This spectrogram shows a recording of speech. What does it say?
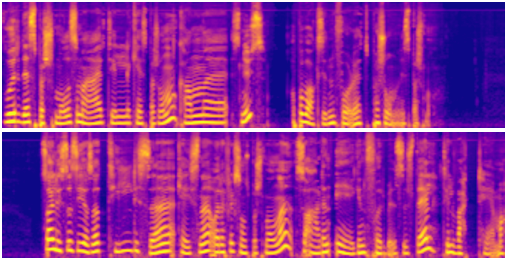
hvor det spørsmålet som er til case-personen, kan eh, snus, og på baksiden får du et personlig spørsmål. Så har jeg lyst til å si også at til disse casene og refleksjonsspørsmålene så er det en egen forberedelsesdel til hvert tema.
